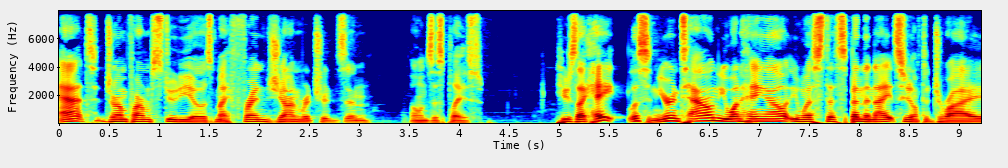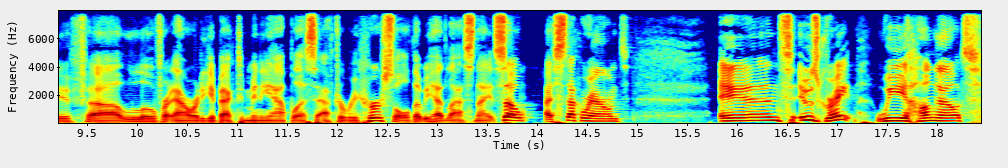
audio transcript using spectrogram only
at Drum Farm Studios. My friend John Richardson owns this place he was like, "Hey, listen, you're in town. You want to hang out? You want to spend the night, so you don't have to drive uh, a little over an hour to get back to Minneapolis after rehearsal that we had last night." So I stuck around, and it was great. We hung out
